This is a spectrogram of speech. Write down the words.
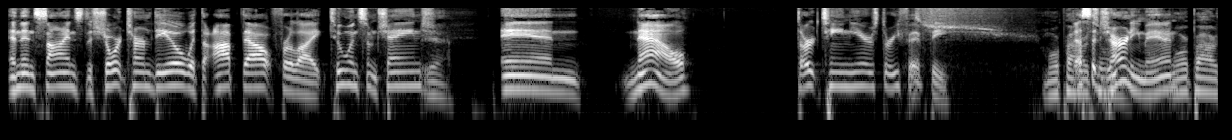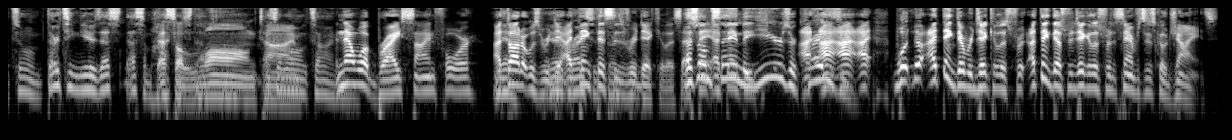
and then signs the short term deal with the opt out for like two and some change, Yeah. and now thirteen years three fifty. More power. That's a him. journey, man. More power to him. Thirteen years. That's that's some. That's a stuff, long man. time. That's a long time. Isn't man. that what Bryce signed for? I Yeah. thought it was Yeah, ridiculous. I think is this is 13. ridiculous. I That's what think- I'm I saying. think The years are crazy. I, I, I, well, no, I think they're ridiculous for. I think that's ridiculous for the San Francisco Giants.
